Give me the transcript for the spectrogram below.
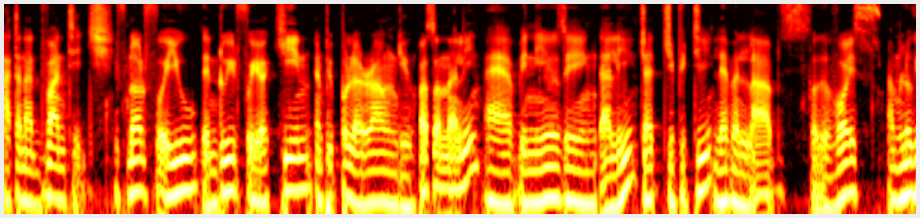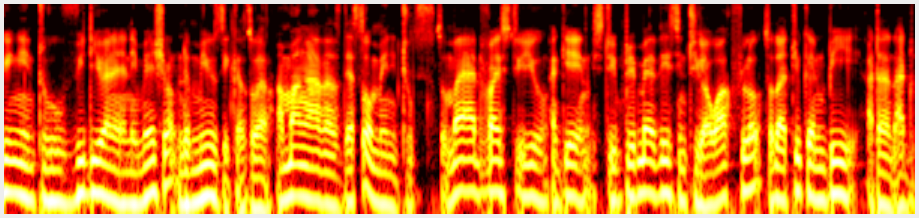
at an advantage. If not for you, then do it for your kin and people around you. Personally, I have been using DALL-E, ChatGPT, ElevenLabs for the voice. I'm looking into video and animation, the music as well. Among others, there's so many tools. So my advice to you, again, is to implement this into your workflow so that you can be at an advantage.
